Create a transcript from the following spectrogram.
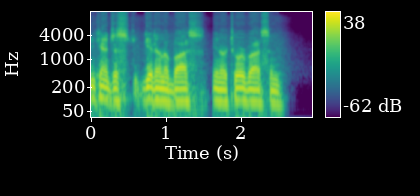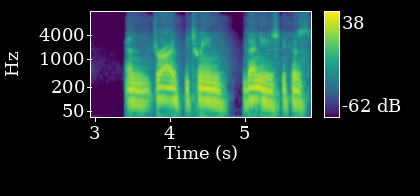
You can't just get on a bus, you know, tour bus and, and drive between venues because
